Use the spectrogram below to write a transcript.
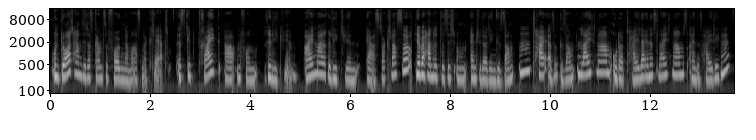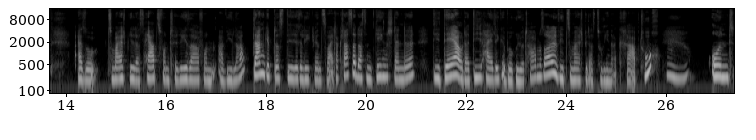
Und dort haben sie das Ganze folgendermaßen erklärt. Es gibt drei Arten von Reliquien. Einmal Reliquien erster Klasse. Hierbei handelt es sich um entweder den gesamten Teil, also gesamten Leichnam oder Teile eines Leichnams eines Heiligen. Also zum Beispiel das Herz von Teresa von Avila. Dann gibt es die Reliquien zweiter Klasse. Das sind Gegenstände, die der oder die Heilige berührt haben soll, wie zum Beispiel das Turiner Grabtuch. Mhm. Und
